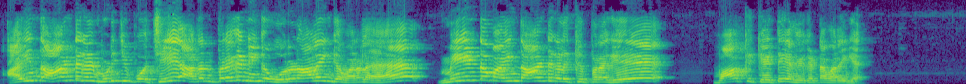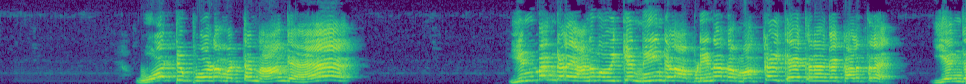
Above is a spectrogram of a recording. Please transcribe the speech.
ஐந்து ஆண்டுகள் முடிஞ்சு போச்சு. அதன் பிறகு நீங்க ஒரு நாளும் இங்க வரல. மீண்டும் ஐந்து ஆண்டுகளுக்கு பிறகு வாக்கு கேட்டு எங்க கிட்ட வரீங்க. ஓட்டு போட மட்டும் நாங்க இன்பங்களை அனுபவிக்க நீங்களா அப்படின்னு அந்த மக்கள் கேட்கிறாங்க களத்துல. எங்க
